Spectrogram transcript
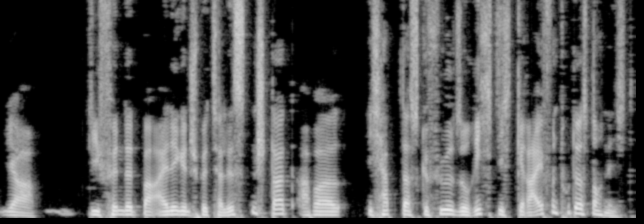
ja, die findet bei einigen Spezialisten statt, aber ich habe das Gefühl, so richtig greifen tut das noch nicht.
